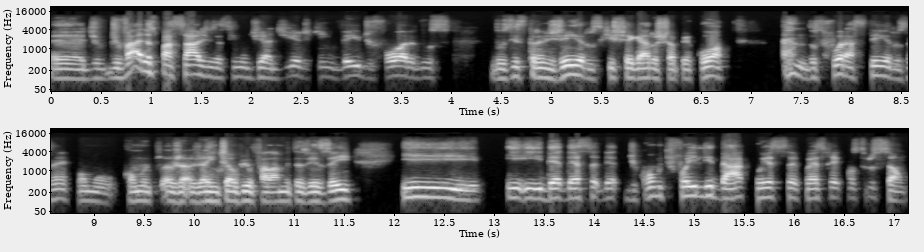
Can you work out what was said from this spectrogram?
é, de, de, várias passagens assim no dia a dia de quem veio de fora, dos, dos estrangeiros que chegaram ao Chapecó, dos forasteiros, né? Como, como já, a gente já ouviu falar muitas vezes aí, e, e, e de, dessa, de, de, como que foi lidar com essa, com essa reconstrução.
